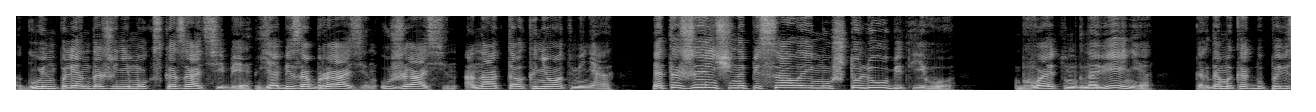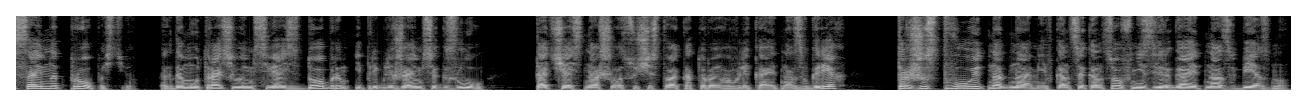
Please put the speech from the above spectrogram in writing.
Гуинплен даже не мог сказать себе «Я безобразен, ужасен, она оттолкнет меня». Эта женщина писала ему, что любит его. Бывают мгновения, когда мы как бы повисаем над пропастью, когда мы утрачиваем связь с добрым и приближаемся к злу — Та часть нашего существа, которая вовлекает нас в грех, торжествует над нами и в конце концов низвергает нас в бездну.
